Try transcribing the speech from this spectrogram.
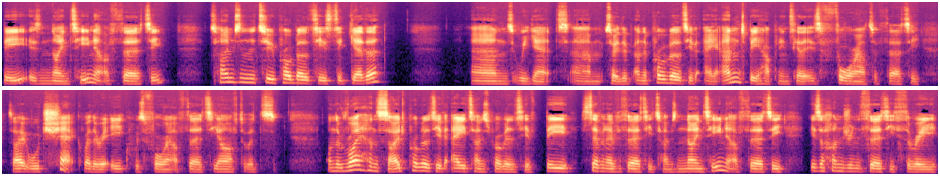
B is 19 out of 30. Times in the two probabilities together, and we get, um, sorry, the, and the probability of A and B happening together is 4 out of 30. So I will check whether it equals 4 out of 30 afterwards. On the right hand side, probability of A times probability of B, 7 over 30 times 19 out of 30 is 133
